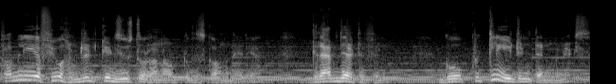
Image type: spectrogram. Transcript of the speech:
Probably a few hundred kids used to run out to this common area, grab their tiffin, go quickly eat in 10 minutes,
